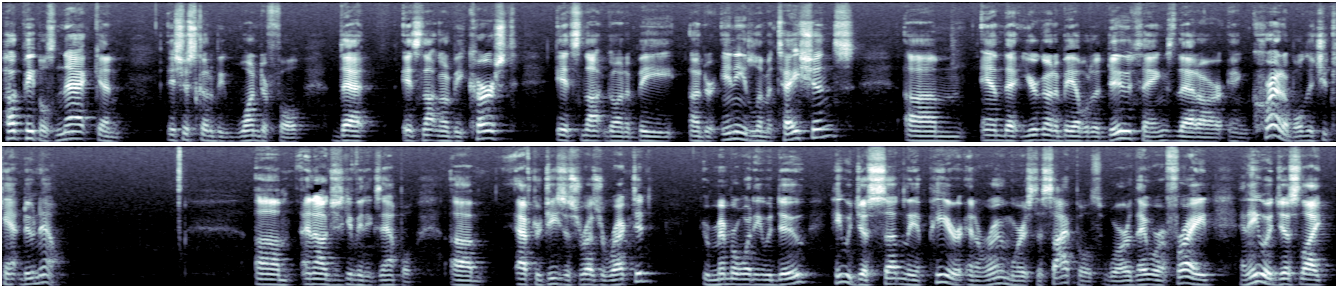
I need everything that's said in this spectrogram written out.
hug people's neck. And it's just going to be wonderful that it's not going to be cursed. It's not going to be under any limitations. Um, and that you're going to be able to do things that are incredible that you can't do now. Um, and I'll just give you an example. Um, after Jesus resurrected, remember what he would do? He would just suddenly appear in a room where his disciples were. They were afraid, and he would just like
